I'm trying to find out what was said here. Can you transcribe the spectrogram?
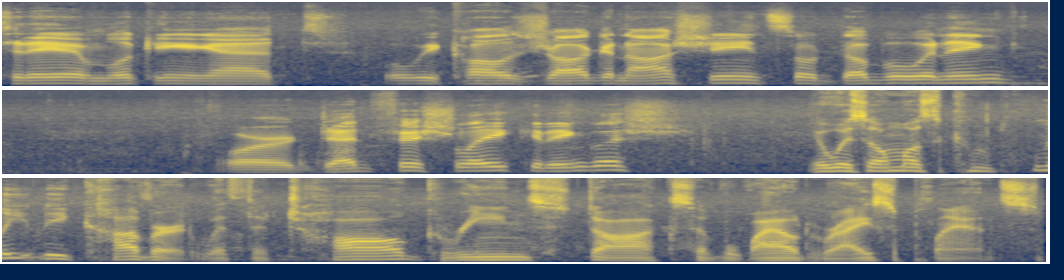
Today I'm looking at what we call Jaganashi, so double winning, or Dead Fish Lake in English. It was almost completely covered with the tall green stalks of wild rice plants.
